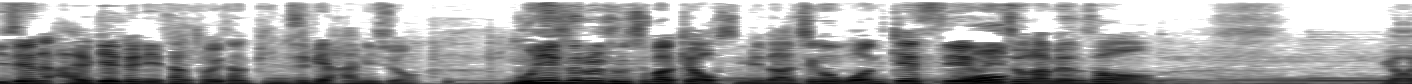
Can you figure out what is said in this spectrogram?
이제는 알게 된 이상 더 이상 빈집이 아니죠. 무리수를 둘 수밖에 없습니다. 지금 원가스에 어? 의존하면서 야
